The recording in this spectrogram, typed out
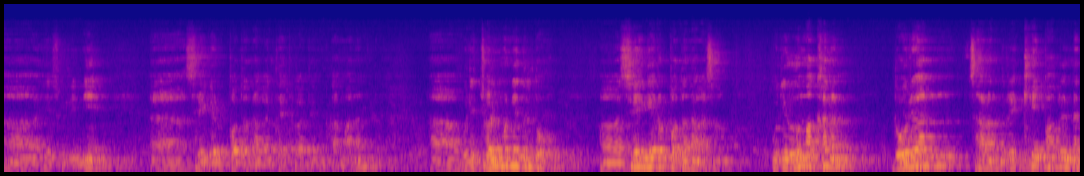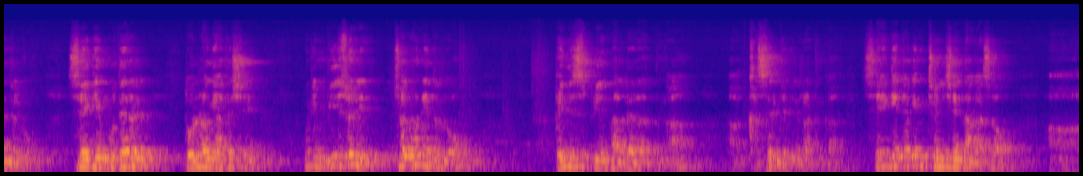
아, 예술인이 아, 세계로 뻗어나간 대표가 됩니다만은 아, 우리 젊은이들도 어, 세계로 뻗어나가서 우리 음악하는 노래한 사람들의 케이팝을 만들고 세계 무대를 놀라게 하듯이 우리 미술인 젊은이들도 베니스 비엔날레라든가 아, 카셀전이라든가 세계적인 전시에 나가서 어,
